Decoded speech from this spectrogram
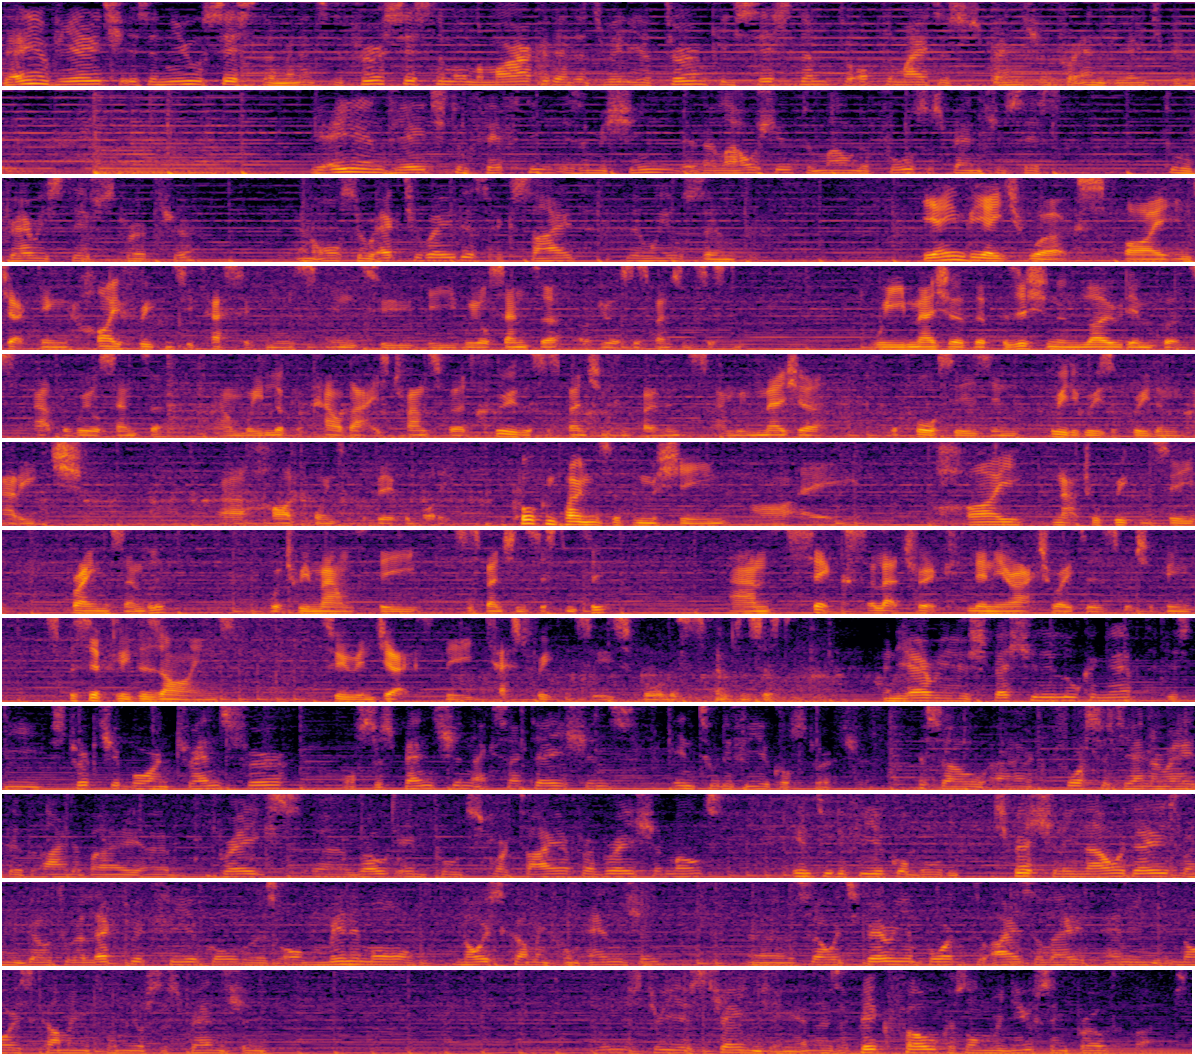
The ANVH is a new system and it's the first system on the market that it's really a turnkey system to optimize the suspension for NVH behavior. The ANVH 250 is a machine that allows you to mount a full suspension system to a very stiff structure and also actuators excite the wheel center. The ANVH works by injecting high frequency test signals into the wheel center of your suspension system. We measure the position and load inputs at the wheel center and we look at how that is transferred through the suspension components and we measure the forces in three degrees of freedom at each uh, hard point of the vehicle body. The core components of the machine are a high natural frequency frame assembly, which we mount the suspension system to, and six electric linear actuators, which have been specifically designed to inject the test frequencies for the suspension system. And the area you're especially looking at is the structure-borne transfer of suspension excitations into the vehicle structure. So uh, forces generated either by uh, brakes, uh, road inputs or tire vibration modes into the vehicle body. Especially nowadays when we go to electric vehicle, there is all minimal noise coming from engine. Uh, so it's very important to isolate any noise coming from your suspension. The industry is changing and there's a big focus on reducing prototypes.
